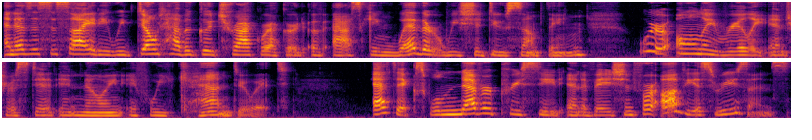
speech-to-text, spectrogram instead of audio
And as a society, we don't have a good track record of asking whether we should do something we're only really interested in knowing if we can do it. Ethics will never precede innovation for obvious reasons.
